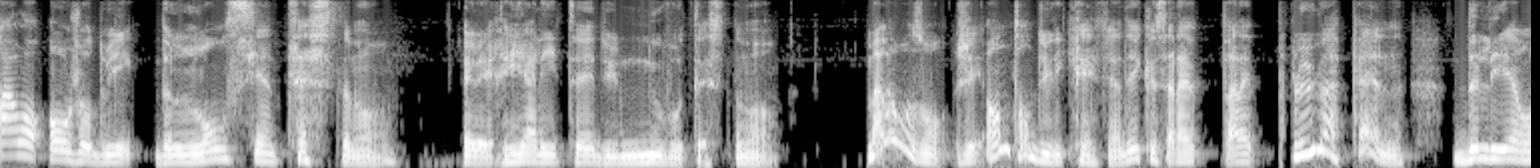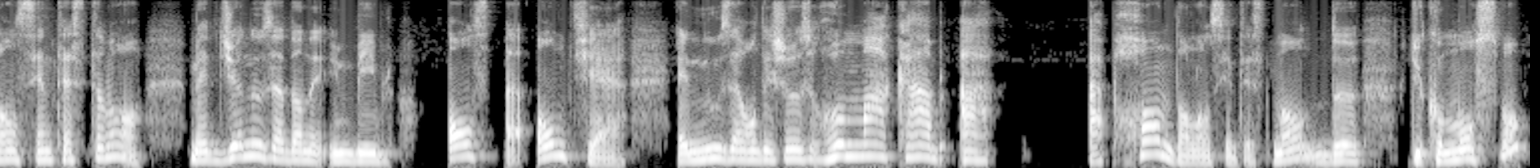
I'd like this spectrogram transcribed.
parlons aujourd'hui de l'Ancien Testament et les réalités du Nouveau Testament. Malheureusement, j'ai entendu les chrétiens dire que ça ne valait plus la peine de lire l'Ancien Testament. Mais Dieu nous a donné une Bible euh, entière et nous avons des choses remarquables à apprendre dans l'Ancien Testament de, du commencement,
